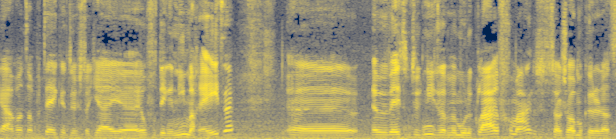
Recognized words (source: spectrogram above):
ja want dat betekent dus dat jij heel veel dingen niet mag eten. Uh, en we weten natuurlijk niet wat mijn moeder klaar heeft gemaakt. Dus het zou zomaar kunnen dat,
